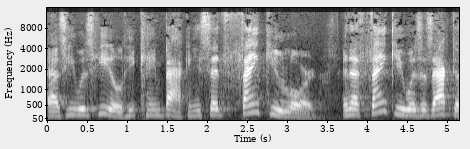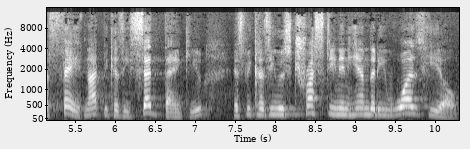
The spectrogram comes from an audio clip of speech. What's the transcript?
as he was healed, he came back and he said, Thank you, Lord. And that thank you was his act of faith, not because he said thank you, it's because he was trusting in him that he was healed.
